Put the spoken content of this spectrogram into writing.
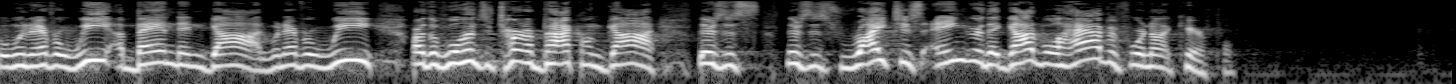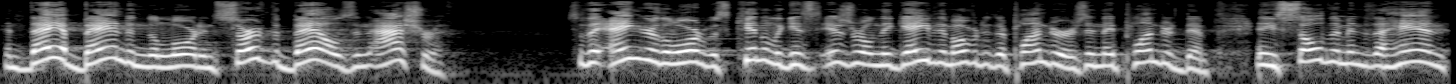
but whenever we abandon God, whenever we are the ones who turn our back on God, there's this, there's this righteous anger that God will have if we're not careful. And they abandoned the Lord and served the Baals in Ashtaroth. So the anger of the Lord was kindled against Israel, and they gave them over to their plunderers, and they plundered them. And he sold them into the hand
